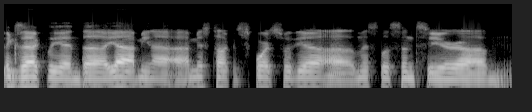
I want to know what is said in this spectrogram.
Exactly, and uh, yeah, I mean, I, I, miss talking sports with you. I miss listening to your, um,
